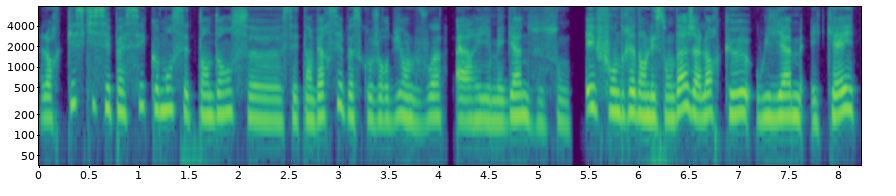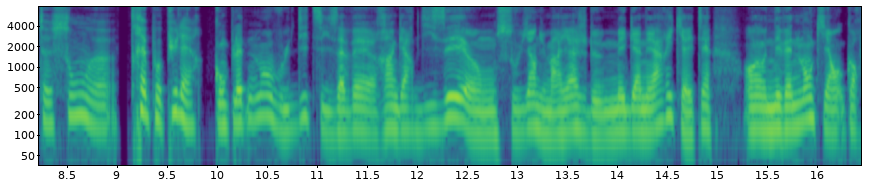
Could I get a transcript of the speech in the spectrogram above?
Alors qu'est-ce qui s'est passé? Comment cette tendance euh, s'est inversée? Parce qu'aujourd'hui on le voit, Harry et Meghan se sont effondrés dans les sondages alors que William et Kate sont très populaires. Complètement, vous le dites, ils avaient ringardisé. On se souvient du mariage de Meghan et Harry qui a été un événement qui a encore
